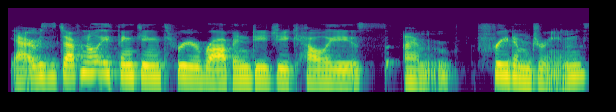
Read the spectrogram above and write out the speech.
Yeah, I was definitely thinking through Robin D.G. Kelley's um, Freedom Dreams,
